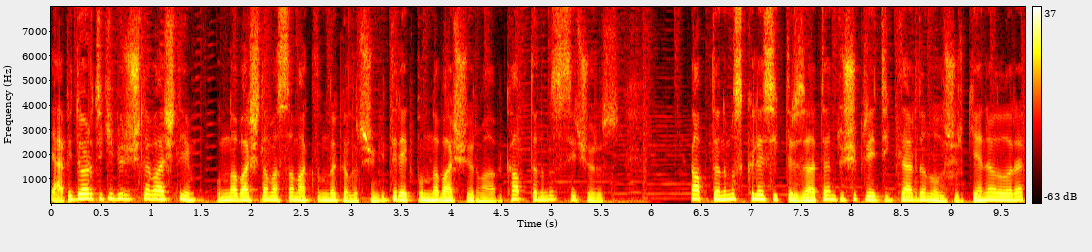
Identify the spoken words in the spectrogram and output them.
Ya bir 4-2-1-3 ile başlayayım. Bununla başlamazsam aklımda kalır çünkü. Direkt bununla başlıyorum abi. Kaptanımızı seçiyoruz. Kaptanımız klasiktir zaten. Düşük reytinglerden oluşur. Genel olarak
